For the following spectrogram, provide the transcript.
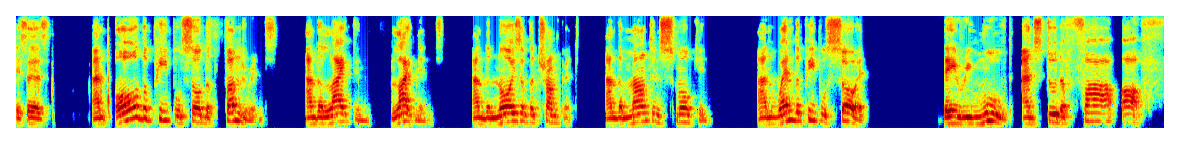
it says, And all the people saw the thunderings and the lightning, lightnings and the noise of the trumpet and the mountain smoking. And when the people saw it, they removed and stood afar off.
